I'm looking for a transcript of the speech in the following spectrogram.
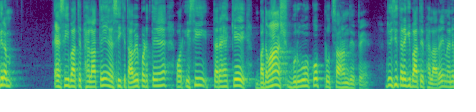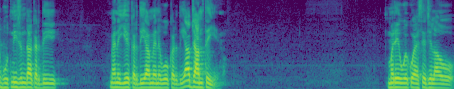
फिर हम ऐसी बातें फैलाते हैं, ऐसी किताबें पढ़ते हैं और इसी तरह के बदमाश गुरुओं को प्रोत्साहन देते हैं, जो इसी तरह की बातें फैला रहे हैं। मैंने भूतनी ज़िंदा कर दी, मैंने ये कर दिया, मैंने वो कर दिया, आप जानते ही हैं। मरे हुए को ऐसे जिलाओ,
